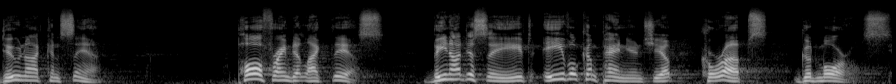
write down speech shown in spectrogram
do not consent." Paul framed it like this: Be not deceived, evil companionship corrupts good morals.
